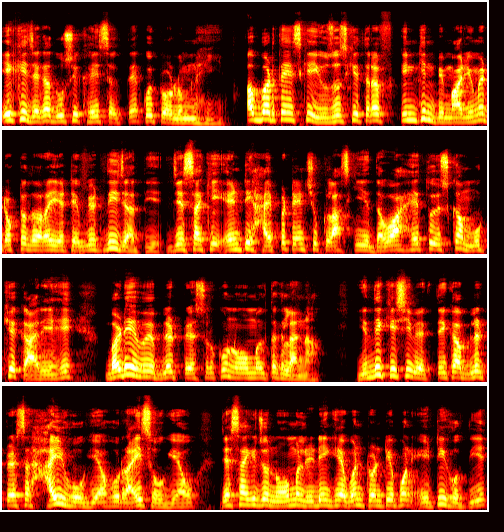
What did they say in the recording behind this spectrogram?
एक ही जगह दूसरी खरीद सकते हैं, कोई प्रॉब्लम नहीं है। अब बढ़ते हैं इसके यूज़र्स की तरफ़। किन किन बीमारियों में डॉक्टर द्वारा यह टेबलेट दी जाती है? जैसा कि एंटी हाइपरटेंसिव क्लास की ये दवा है तो इसका मुख्य कार्य है बढ़े हुए ब्लड प्रेशर को नॉर्मल तक लाना। यदि किसी व्यक्ति का ब्लड प्रेशर हाई हो गया हो राइस हो गया हो, जैसा कि जो नॉर्मल रीडिंग है 120 ट्वेंटी अपॉन एटी होती है,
